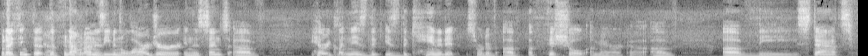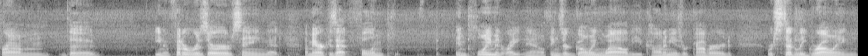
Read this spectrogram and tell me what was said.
But I think that yeah. the phenomenon is even larger in the sense of Hillary Clinton is the is the candidate sort of of official America of of the stats from the you know Federal Reserve saying that America's at full employment right now. Things are going well. The economy is recovered. We're steadily growing.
